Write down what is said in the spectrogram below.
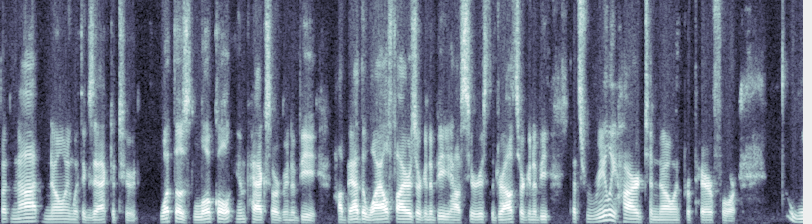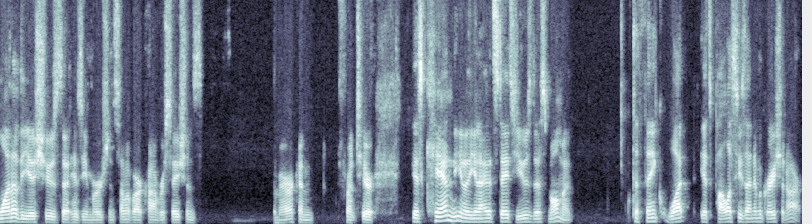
but not knowing with exactitude what those local impacts are going to be, how bad the wildfires are going to be, how serious the droughts are going to be. That's really hard to know and prepare for. One of the issues that has emerged in some of our conversations, American frontier, is can you know the United States use this moment to think what its policies on immigration are?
